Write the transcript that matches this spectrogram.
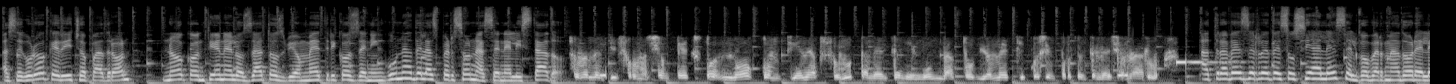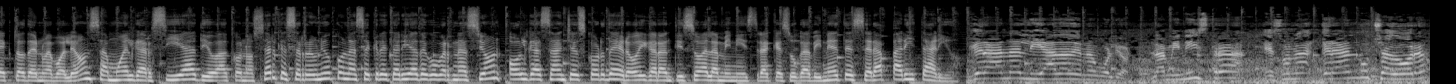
aseguró que dicho padrón no contiene los datos biométricos de ninguna de las personas en el listado. Solamente información texto no contiene absolutamente ningún dato biométrico, es importante mencionarlo. A través de redes sociales, el gobernador electo de Nuevo León, Samuel García, dio a conocer que se reunió con la Secretaría de Gobernación, Olga Sánchez Cordero, y garantizó a la ministra que su gabinete será paritario. Gran aliada de Nuevo León. La ministra es una gran luchadora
